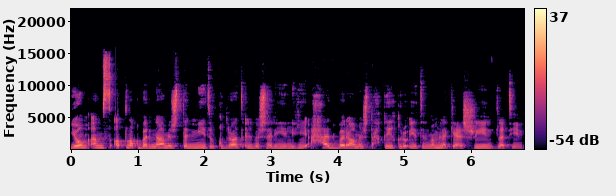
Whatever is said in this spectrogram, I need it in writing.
يوم أمس أطلق برنامج تنمية القدرات البشرية اللي هي أحد برامج تحقيق رؤية المملكة 2030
